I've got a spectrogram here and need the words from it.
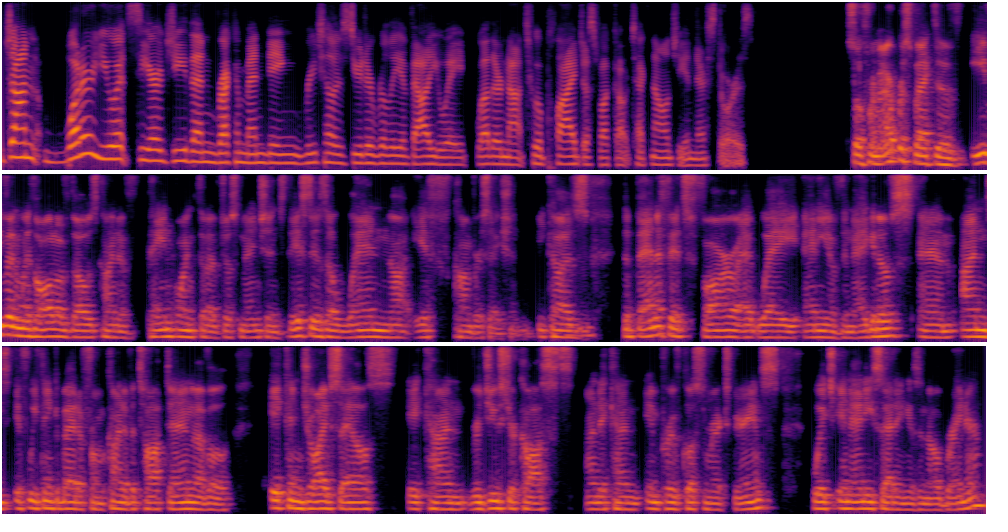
John, what are you at CRG then recommending retailers do to really evaluate whether or not to apply Just Walk Out technology in their stores? So, from our perspective, even with all of those kind of pain points that I've just mentioned, this is a when, not if conversation because mm-hmm. the benefits far outweigh any of the negatives. Um, and if we think about it from kind of a top down level, it can drive sales, it can reduce your costs, and it can improve customer experience which in any setting is a no-brainer.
